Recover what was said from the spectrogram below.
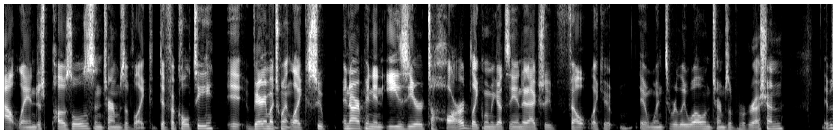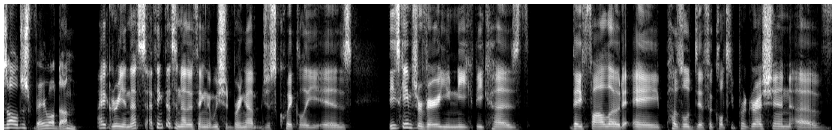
outlandish puzzles in terms of like difficulty it very much went like soup in our opinion easier to hard like when we got to the end it actually felt like it it went really well in terms of progression it was all just very well done I agree, and that's I think that's another thing that we should bring up just quickly is these games are very unique because they followed a puzzle difficulty progression of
